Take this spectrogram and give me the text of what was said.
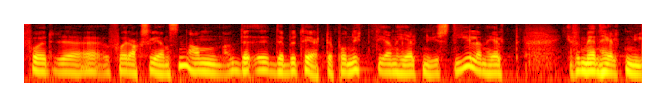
for, uh, for Aksel Jensen. Han de debuterte på nytt i en helt ny stil, en helt, med en helt ny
